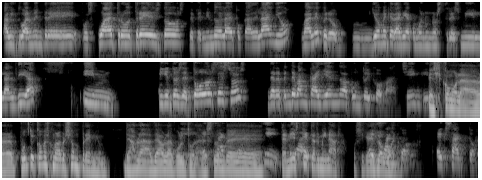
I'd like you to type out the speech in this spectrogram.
habitualmente pues cuatro, tres, dos, dependiendo de la época del año, ¿vale? Pero mm, yo me quedaría como en unos 3.000 al día. Y, y entonces de todos esos, de repente van cayendo a punto y coma. Es como la punto y coma es como la versión premium de habla de habla cultura, es donde tenéis que terminar, o si queréis lo bueno. Exacto.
